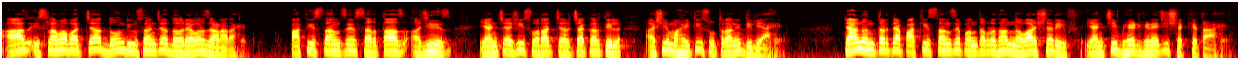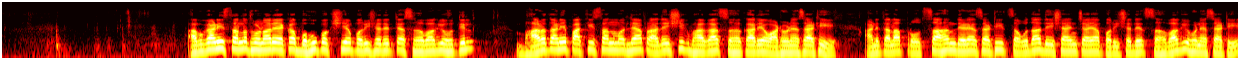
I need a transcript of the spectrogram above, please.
आज इस्लामाबादच्या दोन दिवसांच्या दौऱ्यावर जाणार आहेत. पाकिस्तानचे सरताज अजीज यांच्याशी स्वराज चर्चा करतील अशी माहिती सूत्रांनी दिली आहे. त्यानंतर त्या पाकिस्तानचे पंतप्रधान नवाज शरीफ यांची भेट घेण्याची शक्यता आहे. अफगाणिस्तानात होणाऱ्या एका बहुपक्षीय परिषदेत त्या सहभागी होतील. भारत आणि पाकिस्तानमधल्या प्रादेशिक भागात सहकार्य वाढवण्यासाठी आणि त्याला प्रोत्साहन देण्यासाठी चौदा देशांच्या या परिषदेत सहभागी होण्यासाठी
